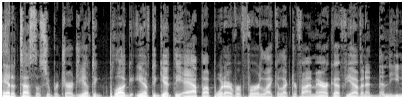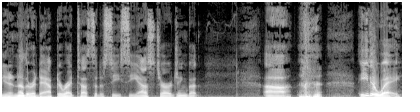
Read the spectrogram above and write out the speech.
at a Tesla supercharger. You have to plug, you have to get the app up, whatever, for like Electrify America. If you have an, you need another adapter, right? Tesla to CCS charging, but uh, either way,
